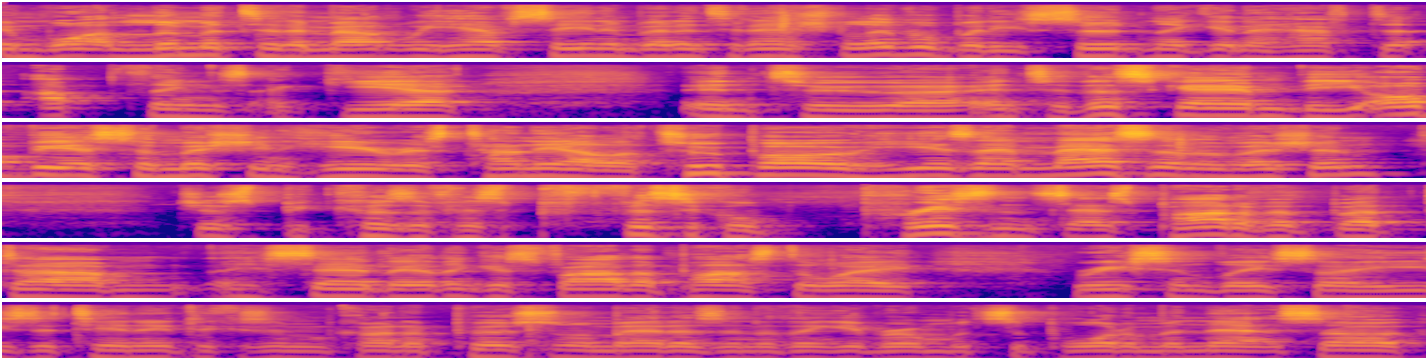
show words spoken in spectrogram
in what limited amount we have seen him at international level, but he's certainly going to have to up things a gear into uh, into this game. The obvious omission here is Taniela Tupou. He is a massive omission just because of his physical presence as part of it, but um, sadly, I think his father passed away recently, so he's attending to some kind of personal matters, and I think everyone would support him in that. So,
